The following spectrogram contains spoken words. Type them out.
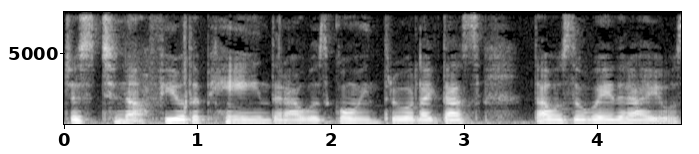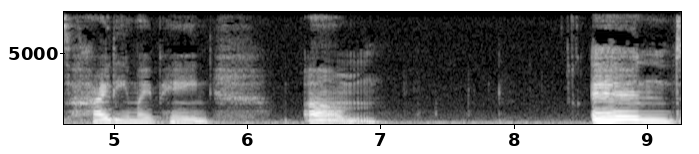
just to not feel the pain that I was going through. Like that's that was the way that I was hiding my pain. Um, and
